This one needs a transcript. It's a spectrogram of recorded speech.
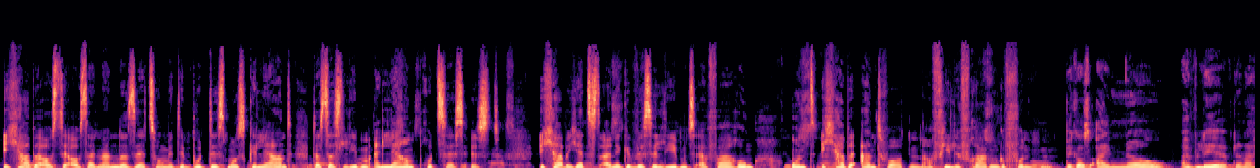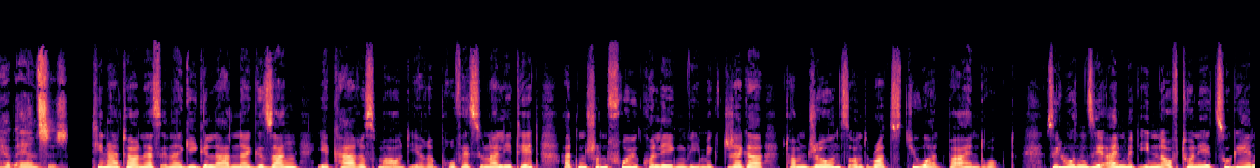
Ich habe aus der Auseinandersetzung mit dem Buddhismus gelernt, dass das Leben ein Lernprozess ist. Ich habe jetzt eine gewisse Lebenserfahrung und ich habe Antworten auf viele Fragen gefunden. because I know I've lived and I have answers. Tina Turners energiegeladener Gesang, ihr Charisma und ihre Professionalität hatten schon früh Kollegen wie Mick Jagger, Tom Jones und Rod Stewart beeindruckt. Sie luden sie ein, mit ihnen auf Tournee zu gehen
